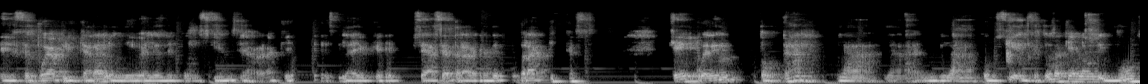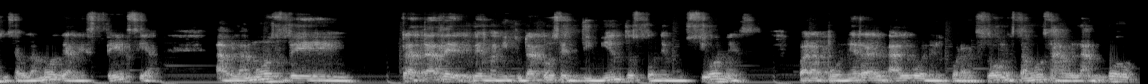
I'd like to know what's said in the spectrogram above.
eh, se puede aplicar a los niveles de conciencia, ¿verdad? Que, que se hace a través de prácticas que pueden tocar la, la, conciencia. Entonces aquí hablamos de hipnosis, hablamos de anestesia, hablamos de tratar de, manipular con sentimientos, con emociones, para poner algo en el corazón. Estamos hablando,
